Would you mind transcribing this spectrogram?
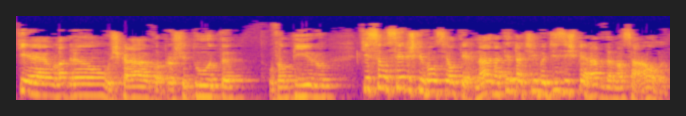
que é o ladrão, o escravo, a prostituta, o vampiro, que são seres que vão se alternar na tentativa desesperada da nossa alma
